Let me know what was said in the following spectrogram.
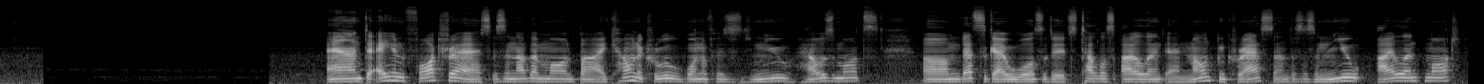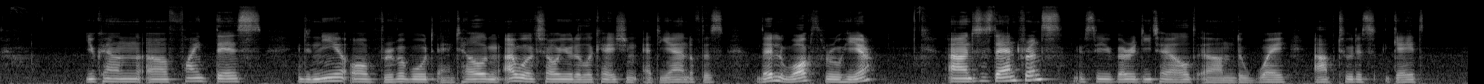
And the Eyon Fortress is another mod by Countercruel, one of his new house mods. Um, that's the guy who also did Talos Island and Mountain Crest, and this is a new island mod. You can uh, find this in the near of Riverwood and Helgen. I will show you the location at the end of this little walkthrough here. And this is the entrance. You see very detailed um, the way up to this gate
